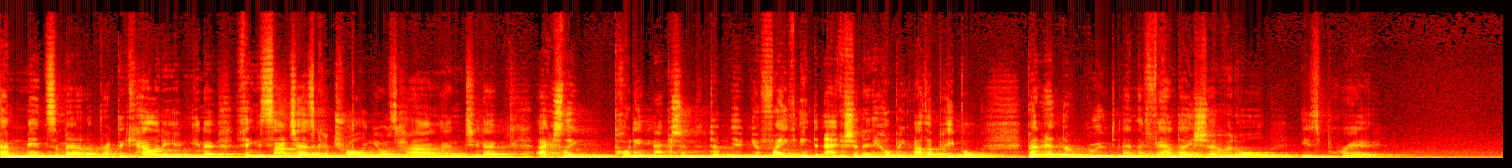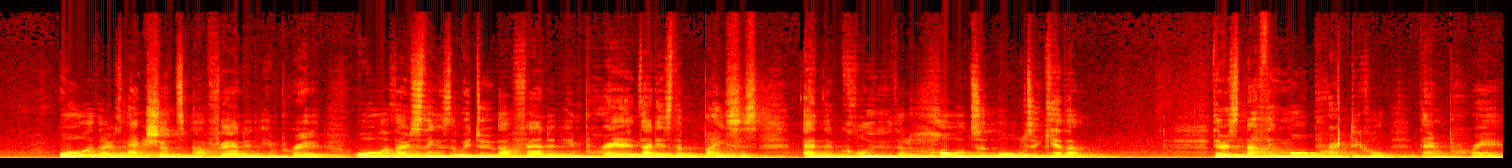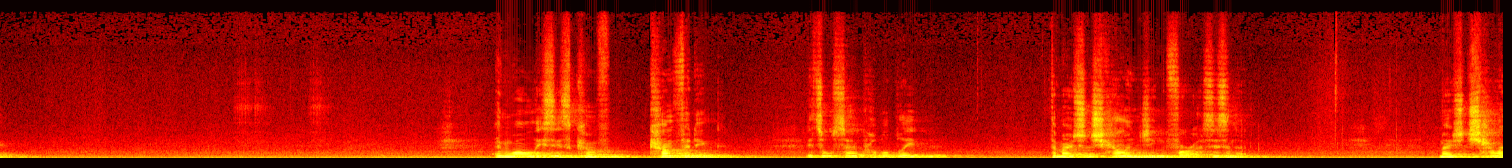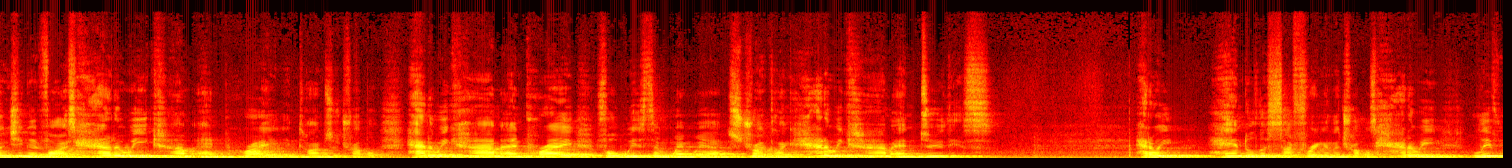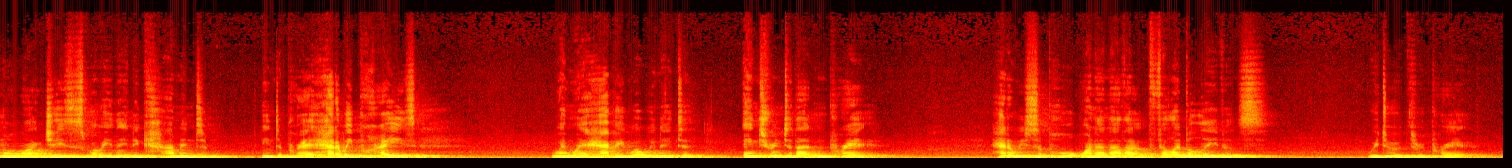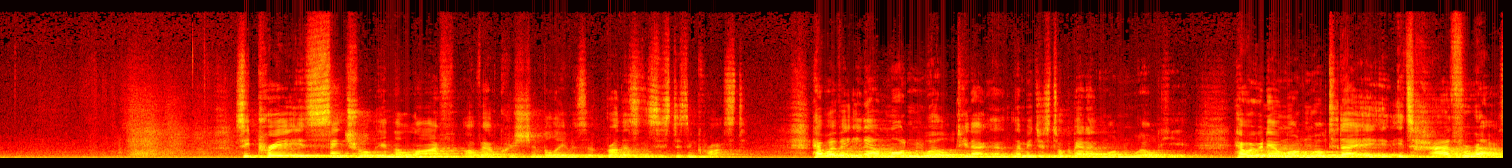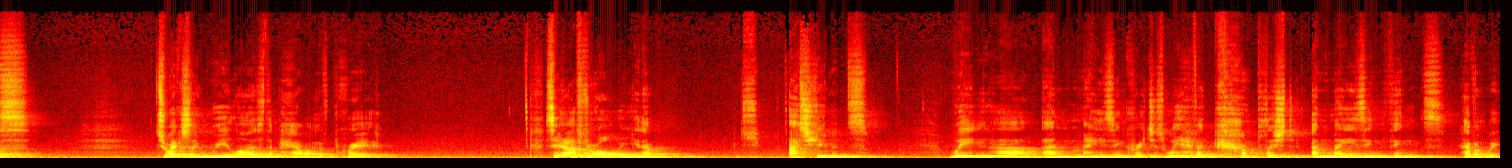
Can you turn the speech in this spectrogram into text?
immense amount of practicality. You know, things such as controlling your tongue and you know actually putting action into your faith into action and helping other people. But at the root and the foundation of it all is prayer. All of those actions are founded in prayer. All of those things that we do are founded in prayer. That is the basis and the glue that holds it all together. There is nothing more practical than prayer. And while this is comf- comforting, it's also probably the most challenging for us, isn't it? Most challenging advice. How do we come and pray in times of trouble? How do we come and pray for wisdom when we're struggling? How do we come and do this? How do we handle the suffering and the troubles? How do we live more like Jesus? Well, we need to come into, into prayer. How do we praise when we're happy? Well, we need to enter into that in prayer. How do we support one another, fellow believers? We do it through prayer. See, prayer is central in the life of our Christian believers, of brothers and sisters in Christ. However, in our modern world, you know, uh, let me just talk about our modern world here. However, in our modern world today, it's hard for us to actually realise the power of prayer. See, after all, you know, us humans, we are amazing creatures. We have accomplished amazing things, haven't we?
